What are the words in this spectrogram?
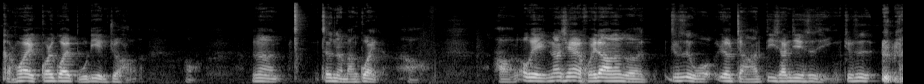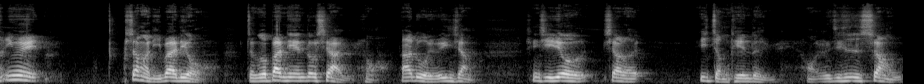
赶快乖乖不练就好了，哦，那真的蛮怪的，好，好，OK，那现在回到那个，就是我要讲的第三件事情，就是 因为。上个礼拜六，整个半天都下雨哦。大家如果有印象，星期六下了一整天的雨哦，尤其是上午，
